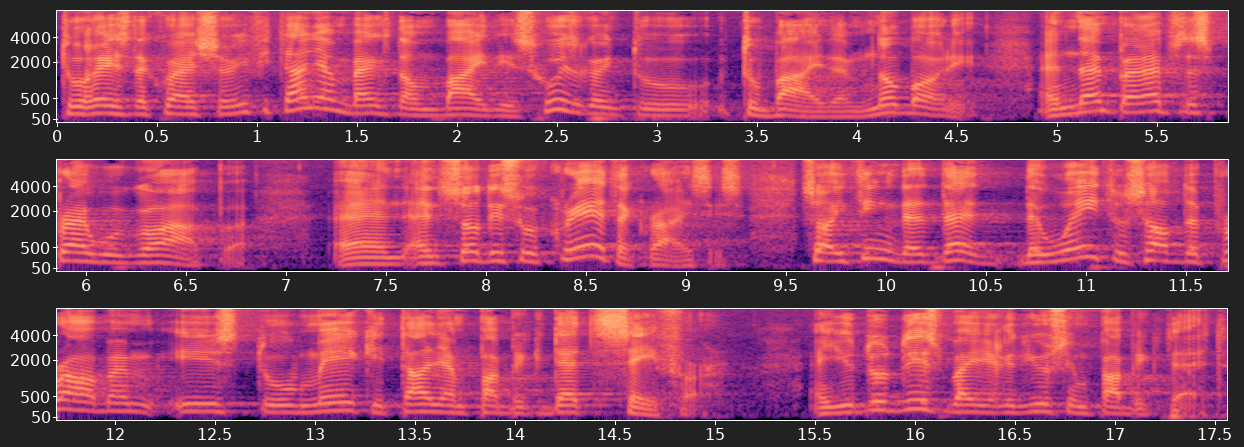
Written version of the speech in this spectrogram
to raise the question: if Italian banks don't buy this, who is going to to buy them? Nobody, and then perhaps the spread will go up. And, and so this will create a crisis. So I think that, that the way to solve the problem is to make Italian public debt safer. And you do this by reducing public debt.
